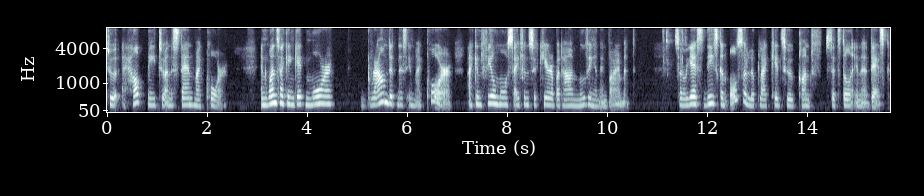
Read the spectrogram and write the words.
to help me to understand my core. And once I can get more groundedness in my core, I can feel more safe and secure about how I'm moving in the environment. So, yes, these can also look like kids who can't sit still in a desk,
